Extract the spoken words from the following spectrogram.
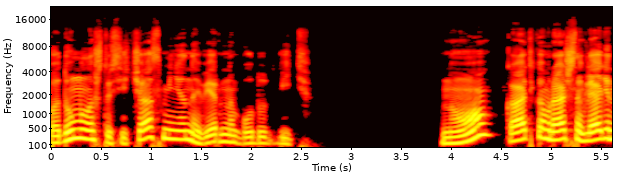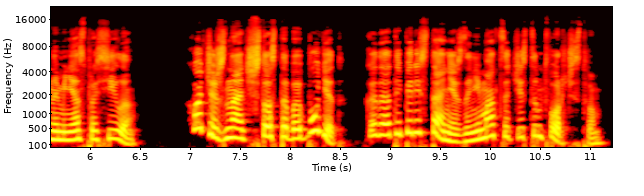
Подумала, что сейчас меня, наверное, будут бить. Но Катька, мрачно глядя на меня, спросила. «Хочешь знать, что с тобой будет, когда ты перестанешь заниматься чистым творчеством?»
